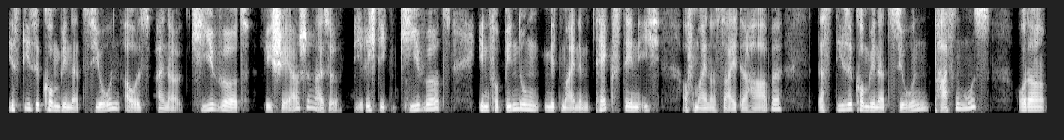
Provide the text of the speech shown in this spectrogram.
Ist diese Kombination aus einer Keyword-Recherche, also die richtigen Keywords, in Verbindung mit meinem Text, den ich auf meiner Seite habe, dass diese Kombination passen muss oder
